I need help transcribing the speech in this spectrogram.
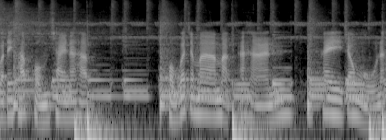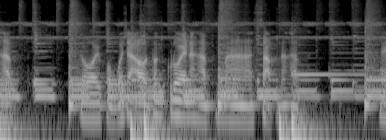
วัสดีครับ ผมชัยนะครับ ผมก็จะมาหมักอาหารให้เจ้าหมูนะครับ โดยผมก็จะเอาต้นกล้วยนะครับ มาสับนะครับ ให้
